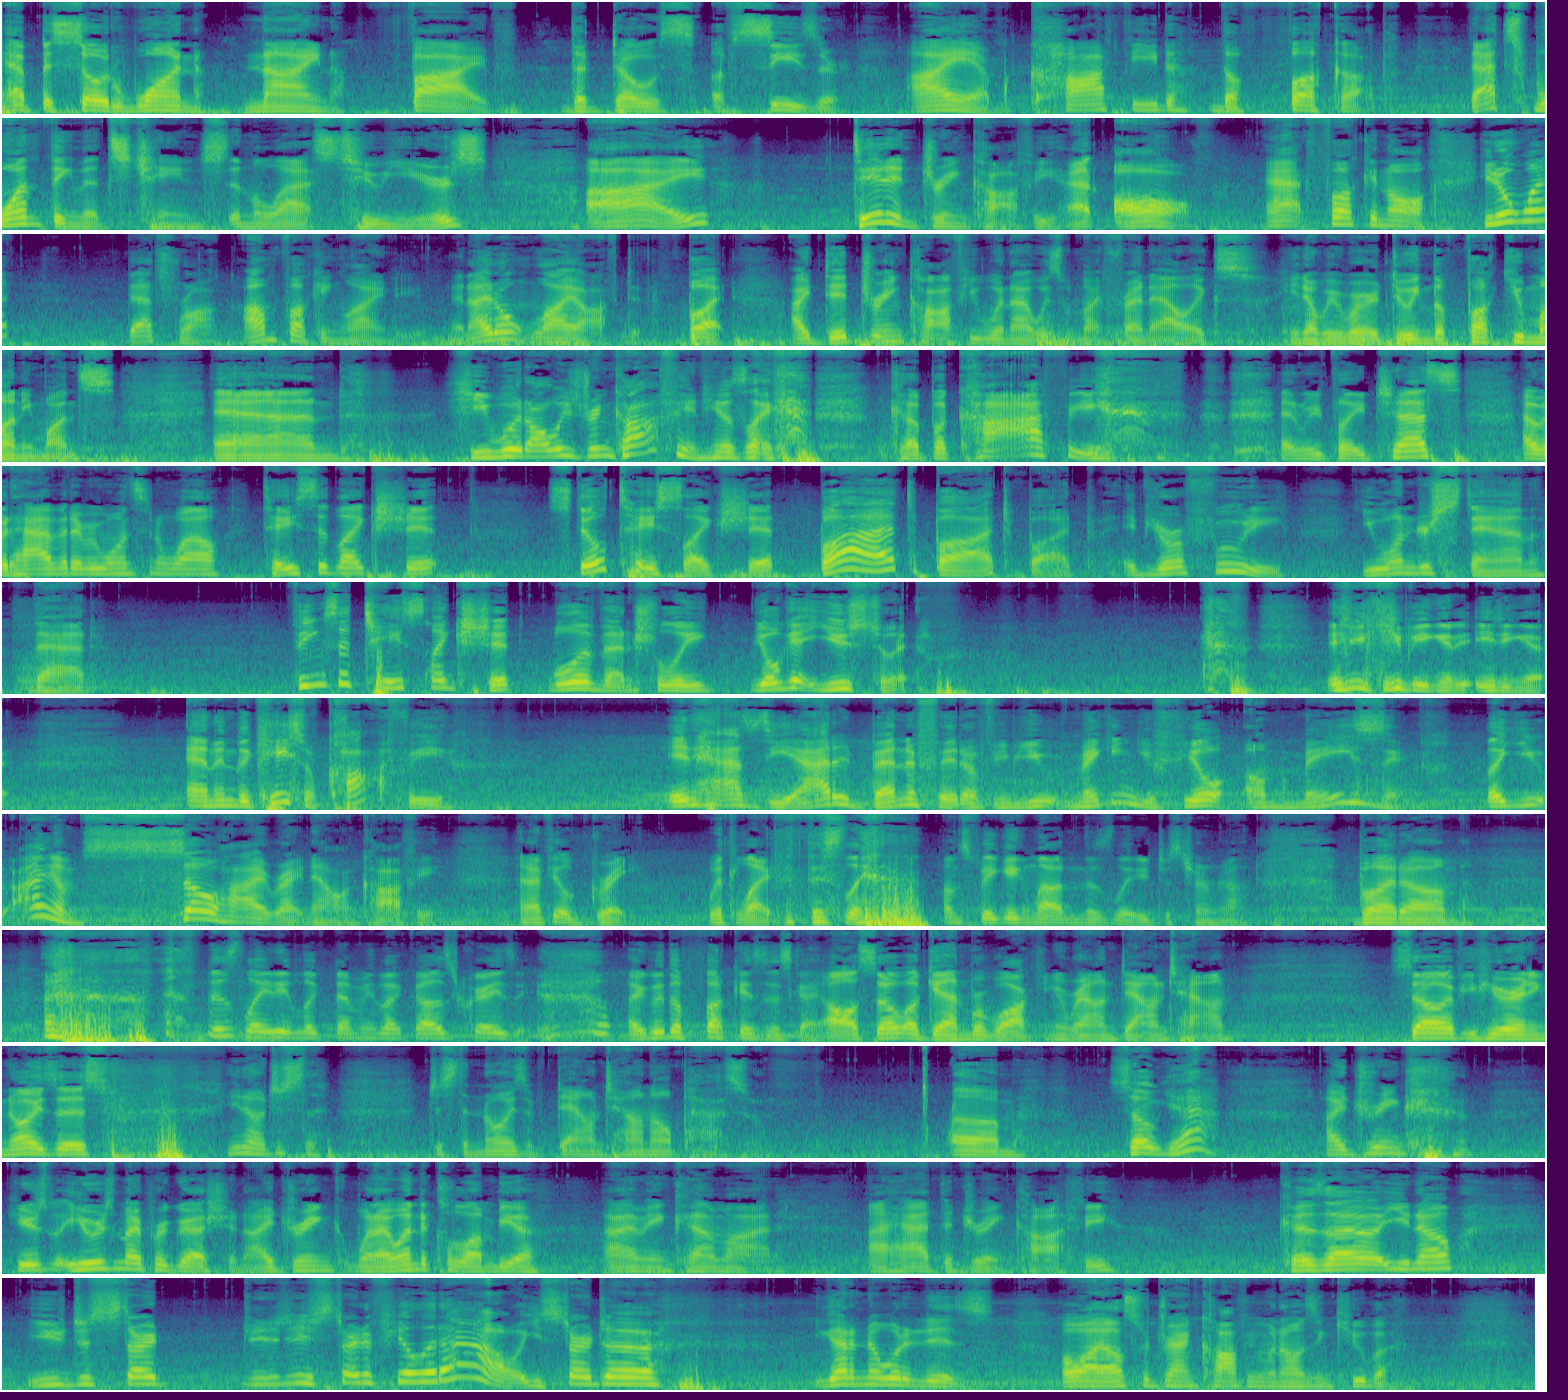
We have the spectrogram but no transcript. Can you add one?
Episode 195 The Dose of Caesar. I am coffeeed the fuck up. That's one thing that's changed in the last two years. I didn't drink coffee at all. At fucking all. You know what? That's wrong. I'm fucking lying to you. And I don't lie often. But I did drink coffee when I was with my friend Alex. You know, we were doing the fuck you money months. And he would always drink coffee. And he was like, cup of coffee. and we played chess. I would have it every once in a while. Tasted like shit. Still tastes like shit. But, but, but, if you're a foodie, you understand that things that taste like shit will eventually, you'll get used to it. if you keep eating it, eating it. And in the case of coffee, it has the added benefit of you making you feel amazing. Like you, I am so high right now on coffee, and I feel great with life. This lady, I'm speaking loud, and this lady just turned around. But um, this lady looked at me like I was crazy. Like, who the fuck is this guy? Also, again, we're walking around downtown. So if you hear any noises, you know, just the, just the noise of downtown El Paso. Um, so yeah, I drink. Here's here's my progression. I drink when I went to Colombia. I mean, come on, I had to drink coffee, cause uh, you know, you just start you start to feel it out. You start to you got to know what it is. Oh, I also drank coffee when I was in Cuba.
